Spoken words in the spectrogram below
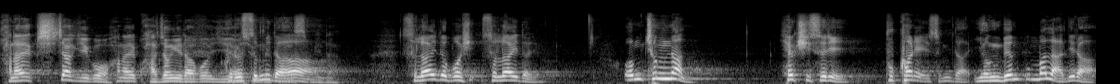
하나의 시작이고 하나의 과정이라고 이해하시면 같습니다. 슬라이드 보시 슬라이드 엄청난 핵시설이 북한에 있습니다. 영변뿐만 아니라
